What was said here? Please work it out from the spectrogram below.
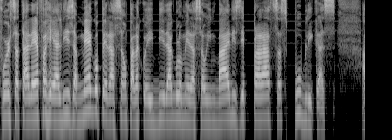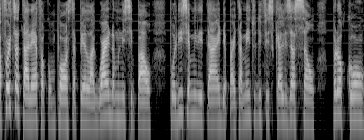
Força Tarefa realiza mega operação para coibir aglomeração em bares e praças públicas. A força-tarefa composta pela Guarda Municipal, Polícia Militar, Departamento de Fiscalização, PROCON,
